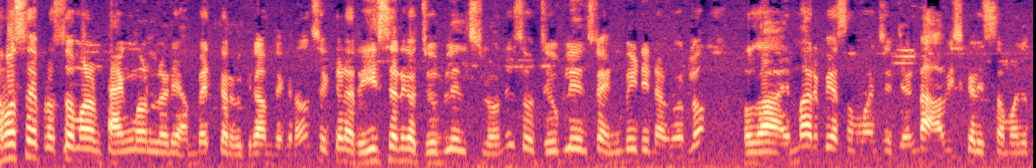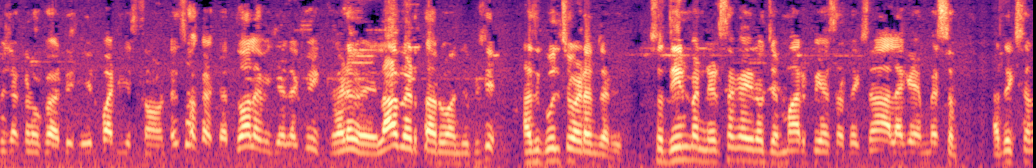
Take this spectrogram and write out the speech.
నమస్తే ప్రస్తుతం మనం ట్యాంక్ బండ్లోని అంబేద్కర్ విగ్రహం దగ్గర సో ఇక్కడ రీసెంట్గా జూబ్లీ లోని సో జూబ్లీ హిల్స్లో ఎన్బిటి నగర్లో ఒక ఎంఆర్పీఎస్ సంబంధించి జెండా ఆవిష్కరిస్తామని చెప్పేసి అక్కడ ఒక ఏర్పాటు చేస్తా ఉంటే సో అక్కడ గద్వాల విజయలకు ఇక్కడ ఎలా పెడతారు అని చెప్పేసి అది కూల్చోవడం జరిగింది. సో దీనిపై నిరసనగా ఈ రోజు ఎంఆర్పీఎస్ అధ్యక్ష అలాగే ఎంఎస్ఎం అధ్యక్ష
